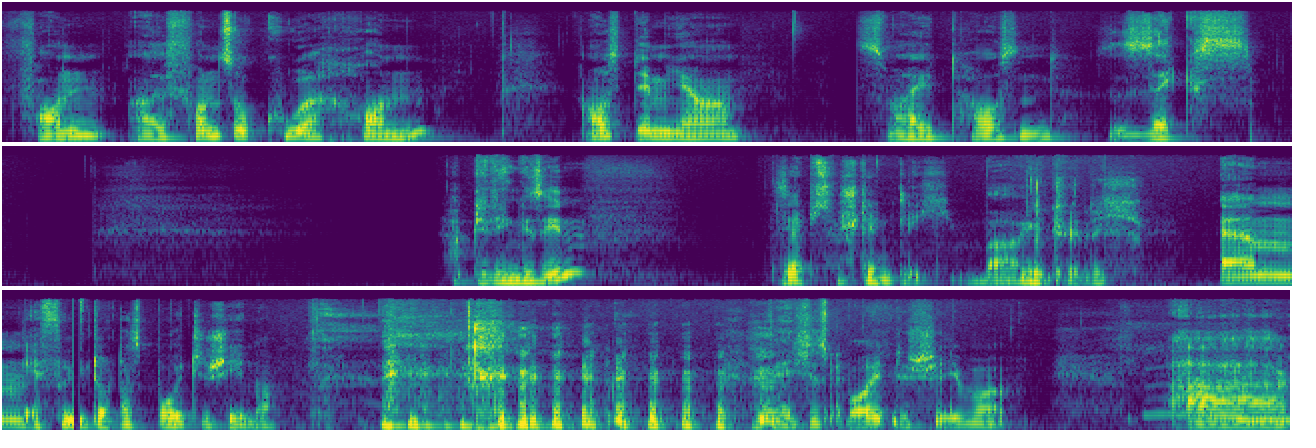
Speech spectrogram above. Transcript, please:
von Alfonso Cuarón aus dem Jahr 2006. Habt ihr den gesehen? Selbstverständlich. Beide. Natürlich. Ähm, Erfüllt doch das Beuteschema. Welches Beuteschema? Ah,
